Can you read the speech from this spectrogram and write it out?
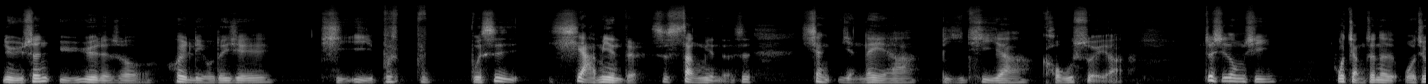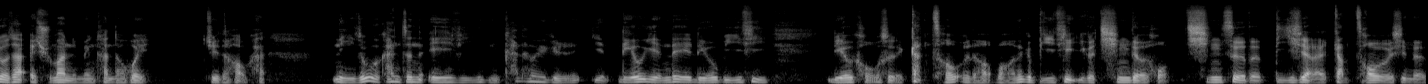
女生愉悦的时候会流的一些体液，不不不是。下面的是上面的，是像眼泪啊、鼻涕啊、口水啊这些东西。我讲真的，我就有在 H 漫里面看到，会觉得好看。你如果看真的 A V，你看到一个人眼流眼泪、流鼻涕、流口水的，干超恶的好不好？那个鼻涕一个青的黄青色的滴下来，干超恶心的，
